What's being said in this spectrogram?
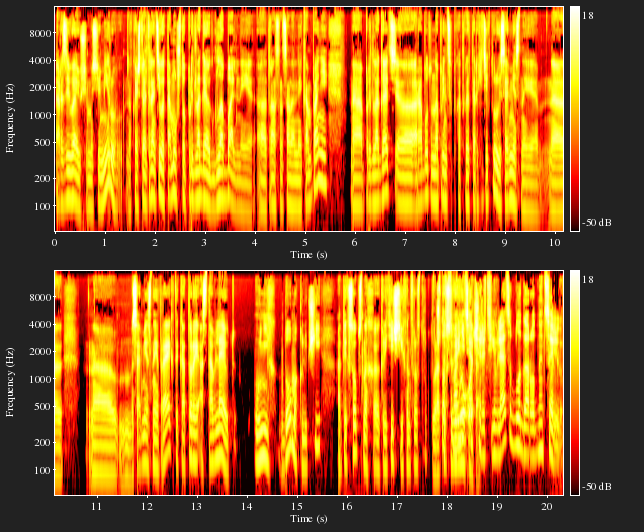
развивающемуся миру, в качестве альтернативы тому, что предлагают глобальные э, транснациональные компании, предлагать работу на принципах открытой архитектуры и совместные, совместные проекты, которые оставляют у них дома ключи от их собственных э, критических инфраструктур. Что, от в свою очередь, является благородной целью.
